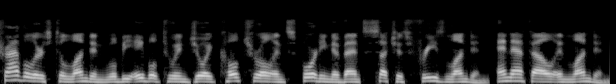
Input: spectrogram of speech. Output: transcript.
Travelers to London will be able to enjoy cultural and sporting events such as Frieze London, NFL in London,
